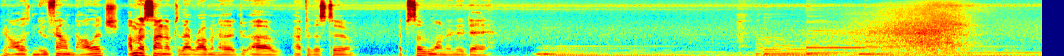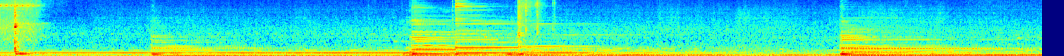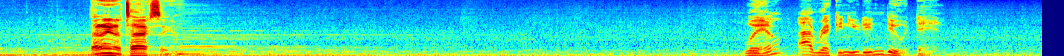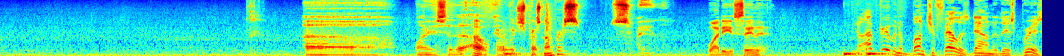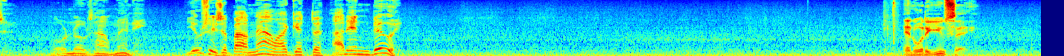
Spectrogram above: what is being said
Look all this newfound knowledge. I'm gonna sign up to that Robin Hood uh, after this too. Episode one, a new day. Taxi. Well, I reckon you didn't do it then. Uh, why do you say that? Oh, okay. We just press numbers. Sweet. Why do you say that? You know, I've driven a bunch of fellas down to this prison. Lord knows how many. Usually it's about now I get the I didn't do it. And what do you say?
